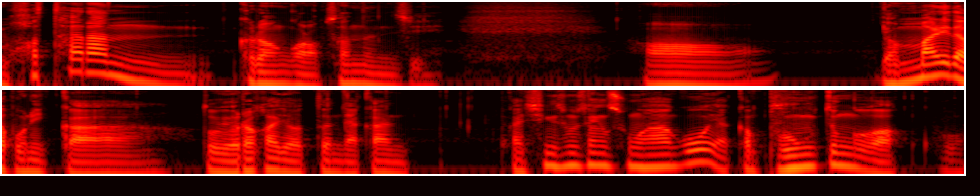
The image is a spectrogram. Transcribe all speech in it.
좀 허탈한 그런 건 없었는지 어 연말이다 보니까 또 여러 가지 어떤 약간 약간 싱숭생숭하고 약간 붕뜬것 같고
